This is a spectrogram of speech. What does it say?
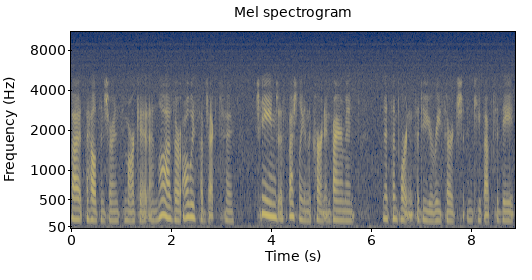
but the health insurance market and laws are always subject to change, especially in the current environment, and it's important to do your research and keep up to date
